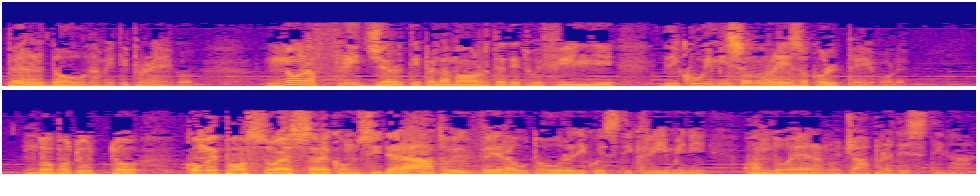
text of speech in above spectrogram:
perdonami, ti prego, non affliggerti per la morte dei tuoi figli di cui mi sono reso colpevole. Dopotutto, come posso essere considerato il vero autore di questi crimini quando erano già predestinati?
